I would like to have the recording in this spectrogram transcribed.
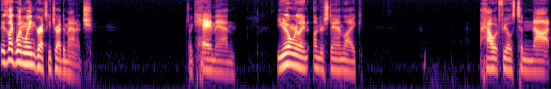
It's like when Wayne Gretzky tried to manage. It's like, hey man, you don't really understand like how it feels to not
